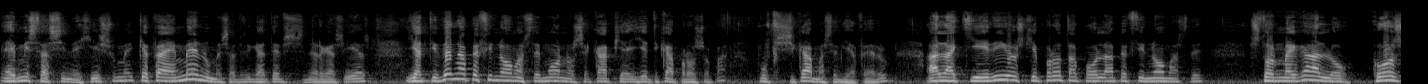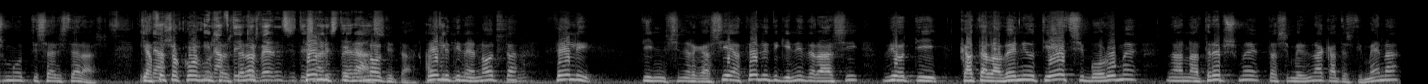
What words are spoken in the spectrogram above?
εμείς θα συνεχίσουμε και θα εμένουμε σε αυτή την κατεύθυνση συνεργασίας γιατί δεν απευθυνόμαστε μόνο σε κάποια ηγετικά πρόσωπα που φυσικά μας ενδιαφέρουν αλλά κυρίως και πρώτα απ' όλα απευθυνόμαστε στον μεγάλο κόσμο της αριστεράς. Και Είναι αυτός ο αυτή- κόσμος είναι της αυτή η αριστεράς κυβέρνηση της θέλει αριστεράς. την ενότητα. Αυτή θέλει η την κυβέρνηση. ενότητα, θέλει την συνεργασία, θέλει την κοινή δράση, διότι καταλαβαίνει ότι έτσι μπορούμε να ανατρέψουμε τα σημερινά κατεστημένα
